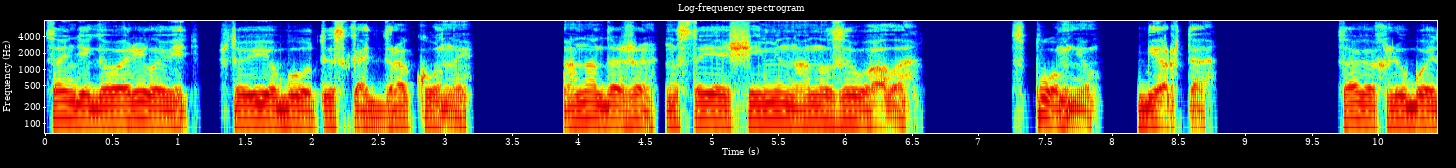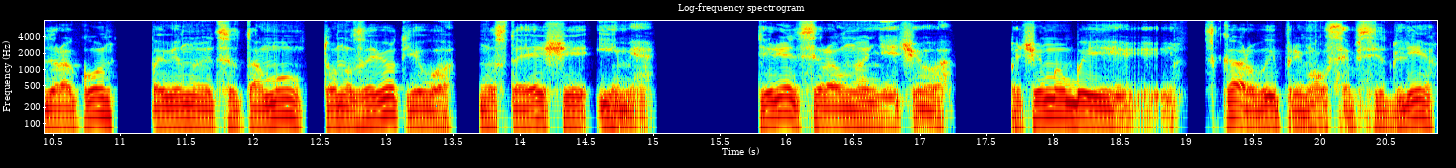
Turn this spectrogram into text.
Санди говорила ведь, что ее будут искать драконы. Она даже настоящие имена называла. Вспомнил. Берта. В сагах любой дракон повинуется тому, кто назовет его настоящее имя. Терять все равно нечего. Почему бы и... Скар выпрямился в седле,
